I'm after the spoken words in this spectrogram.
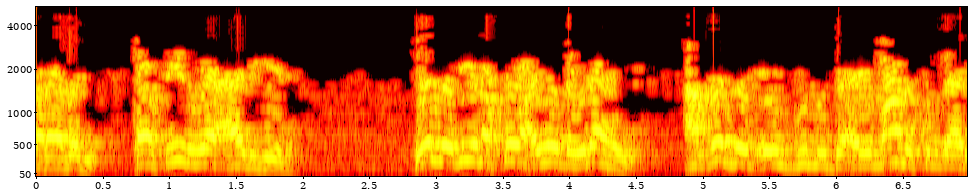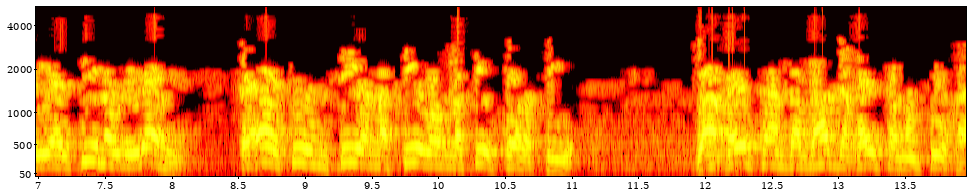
qaraabadii taas iyadu waa caadigeeda waaladiina kuwa ayuu dha ilaahay caqadad ay gunudda aymaanukum dhaaryaalkiinow dha ilaahay fa aatuuhum siiya nasiibahum nasiibkooda siiya waa qaybtan dambe hadda qaybta mansuuka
